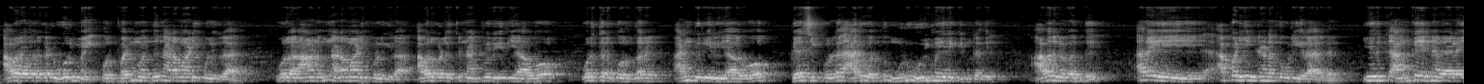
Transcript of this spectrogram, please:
அவரவர்கள் உரிமை. ஒரு பெண் வந்து நடமாடிக் கொள்கிறார். ஒரு ஆணும் நடமாடிக்கொள்கிறார். அவர்களுக்கு நட்பு ரீதியாகவோ ஒருத்தருக்கு ஒருத்தர் அன்பு ரீதியாகவோ பேசிக்கொள்ள அது வந்து முழு உரிமை இருக்கின்றது. அவர்கள் வந்து அதை அப்படி நடந்து கொள்கிறார்கள். இதற்கு அங்கே என்ன வேலை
